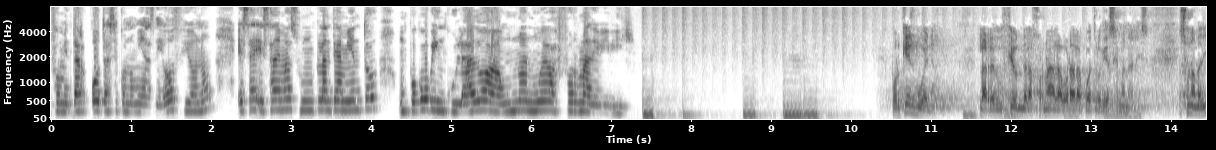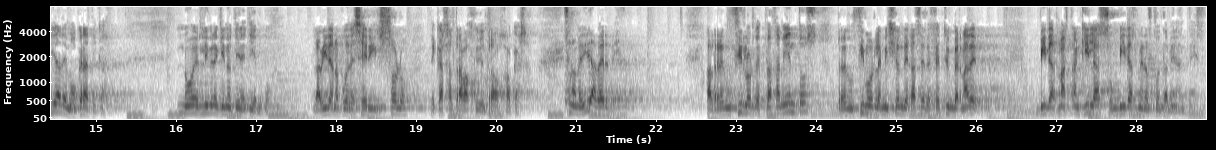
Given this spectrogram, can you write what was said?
fomentar otras economías de ocio, ¿no? Esa es además un planteamiento un poco vinculado a una nueva forma de vivir. ¿Por qué es buena la reducción de la jornada laboral a cuatro días semanales? Es una medida democrática. No es libre quien no tiene tiempo. La vida no puede ser ir solo de casa al trabajo y del trabajo a casa. Es una medida verde. Al reducir los desplazamientos, reducimos la emisión de gases de efecto invernadero. Vidas más tranquilas son vidas menos contaminantes.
